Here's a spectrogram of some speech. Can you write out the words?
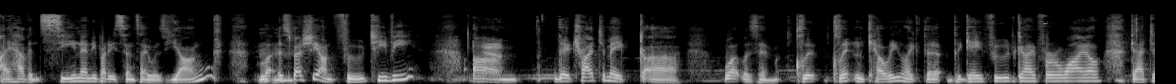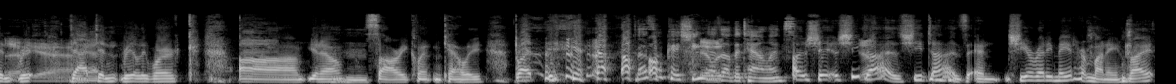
i haven't seen anybody since i was young l- especially on food tv um they tried to make uh what was him? Clint, clinton kelly like the the gay food guy for a while. That didn't Uh, yeah. that Yeah. didn't really work. Um you know sorry clinton kelly. But That's okay. She has was- other talents. Uh, she she does. She does. And she already made her money right?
